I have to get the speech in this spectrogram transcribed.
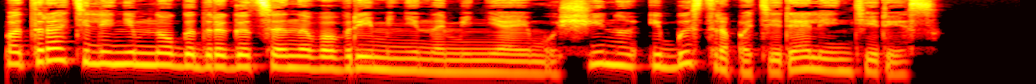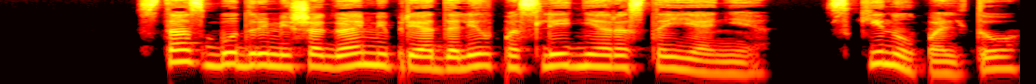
потратили немного драгоценного времени на меня и мужчину и быстро потеряли интерес. Стас бодрыми шагами преодолел последнее расстояние, скинул пальто,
